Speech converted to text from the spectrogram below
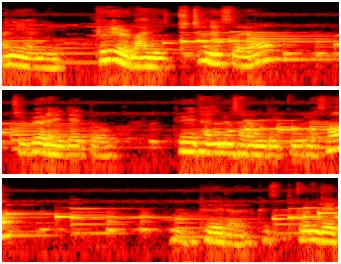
아니 아니 교회를 많이 추천했어요. 주변에 이제 또 교회 다니는 사람도 있고 그래서 어, 교회를 그- 그런데도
